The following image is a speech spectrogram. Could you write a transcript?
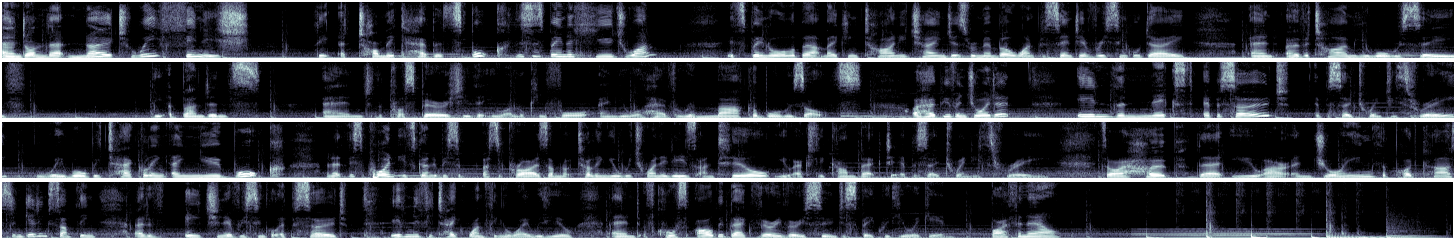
And on that note, we finish the Atomic Habits book. This has been a huge one. It's been all about making tiny changes. Remember, 1% every single day. And over time, you will receive the abundance and the prosperity that you are looking for, and you will have remarkable results. I hope you've enjoyed it. In the next episode, episode 23, we will be tackling a new book. And at this point, it's going to be a surprise. I'm not telling you which one it is until you actually come back to episode 23. So I hope that you are enjoying the podcast and getting something out of each and every single episode, even if you take one thing away with you. And of course, I'll be back very, very soon to speak with you again. Bye for now.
